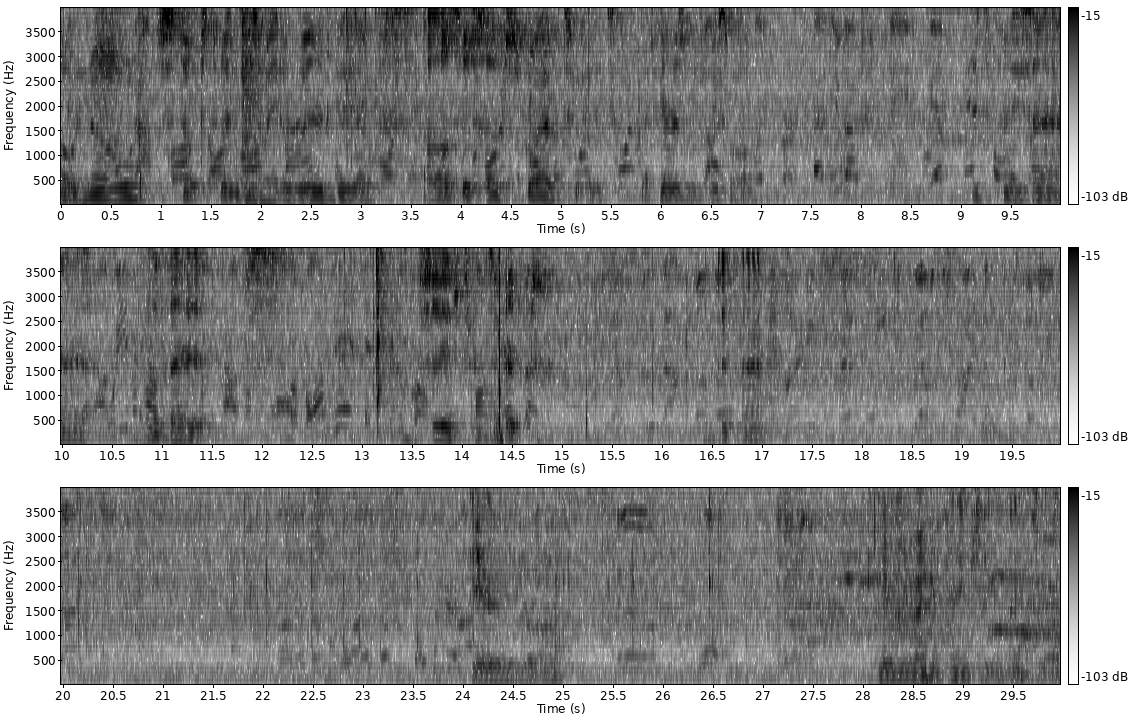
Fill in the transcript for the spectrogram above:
Oh no, Stokes Twins has made a weird video. I also subscribed to it, but here's what we saw. It's pretty sad. Look at it. Show you the transcript. Look at that. There you are. There's thank you as well.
